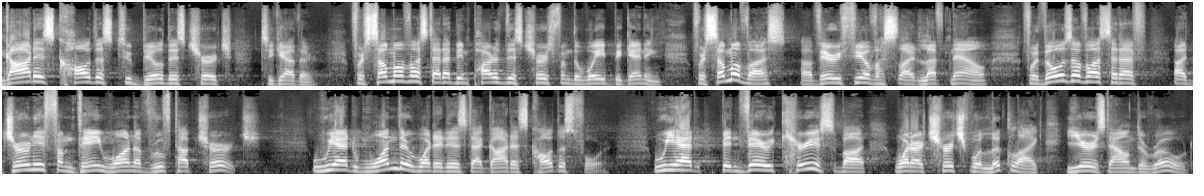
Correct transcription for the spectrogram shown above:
God has called us to build this church together. For some of us that have been part of this church from the way beginning, for some of us, uh, very few of us are left now, for those of us that have uh, journeyed from day one of Rooftop Church, we had wondered what it is that God has called us for. We had been very curious about what our church would look like years down the road.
